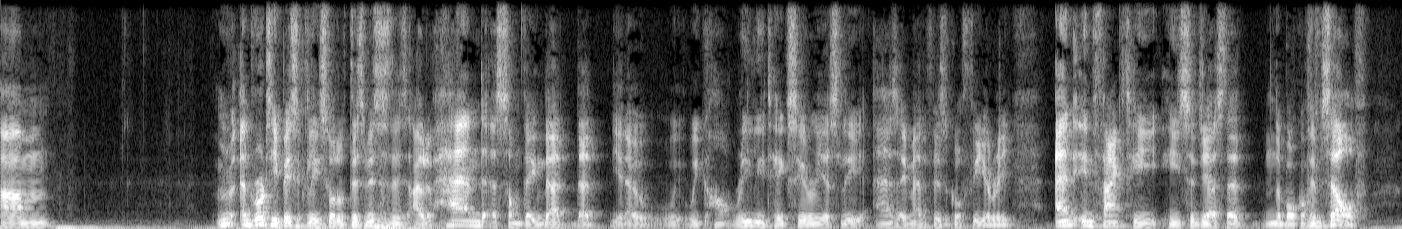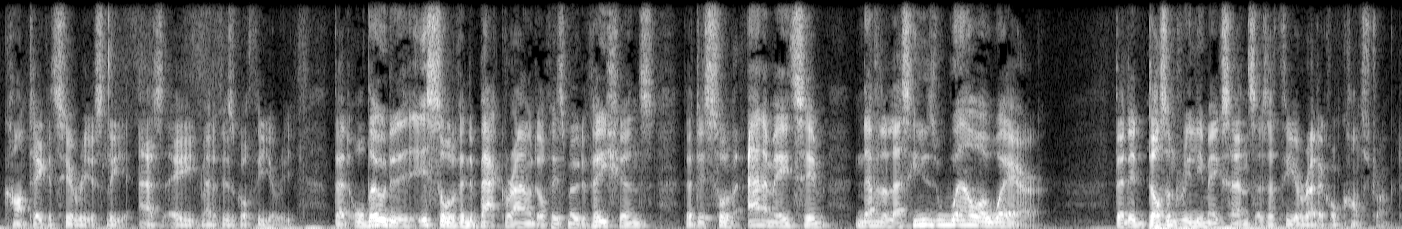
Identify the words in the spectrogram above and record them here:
Um, and Rorty basically sort of dismisses this out of hand as something that that you know we, we can't really take seriously as a metaphysical theory, and in fact he he suggests that Nabokov himself can't take it seriously as a metaphysical theory. That although it is sort of in the background of his motivations, that this sort of animates him, nevertheless he is well aware that it doesn't really make sense as a theoretical construct.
